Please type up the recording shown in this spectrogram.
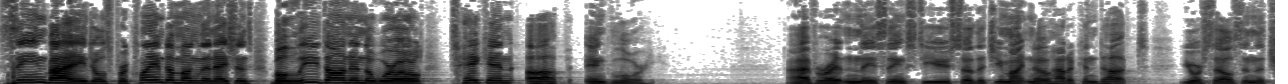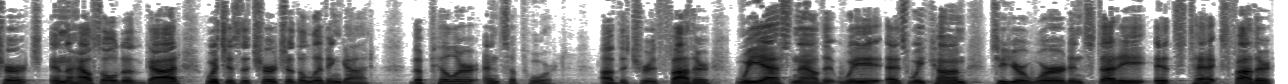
seen by angels, proclaimed among the nations, believed on in the world, taken up in glory. I have written these things to you so that you might know how to conduct yourselves in the church, in the household of God, which is the church of the living God, the pillar and support of the truth. Father, we ask now that we, as we come to your word and study its text, Father,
